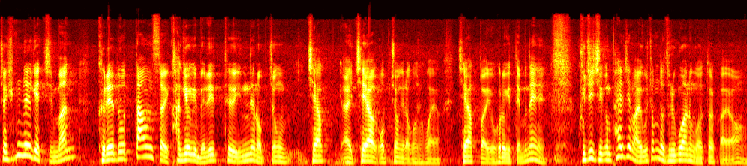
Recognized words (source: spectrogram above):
좀 힘들겠지만 그래도 다운사이 가격이 메리트 있는 업종은 제약 아니, 제약 업종이라고 적어요. 제약바이오 그렇기 때문에 굳이 지금 팔지 말고 좀 더 들고 하는 건 어떨까요?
